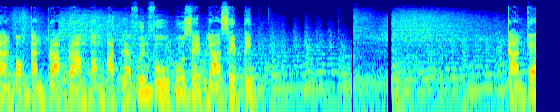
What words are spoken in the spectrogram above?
การป้องกันปราบปรามบำบัดและฟื้นฟูผู้เสพยาเสพติด การแก้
